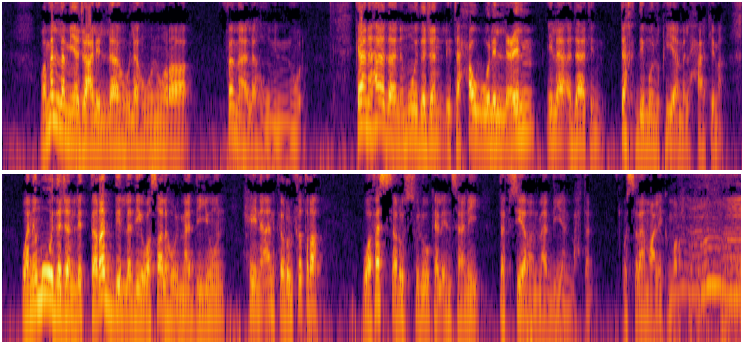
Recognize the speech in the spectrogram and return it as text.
ومن لم يجعل الله له نورا فما له من نور. كان هذا نموذجا لتحول العلم إلى أداة تخدم القيم الحاكمة ونموذجا للتردي الذي وصله الماديون حين أنكروا الفطرة وفسروا السلوك الإنساني تفسيرا ماديا بحتا. والسلام عليكم ورحمة الله.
